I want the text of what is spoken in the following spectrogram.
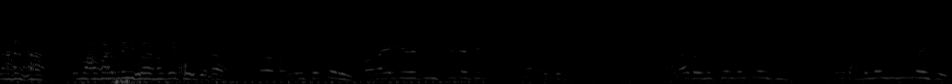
না না মামার নেই মামা বসে গেলা মামা কি হয়েছে স্টেজে ঠিক মামার তো ভালো একটা অনুষ্ঠান দেখতে আসি ঝামেলা ঘুরে আইছে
